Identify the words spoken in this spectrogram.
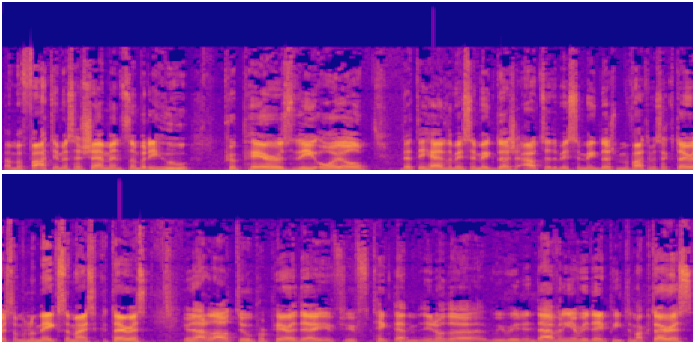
A mafatim es Hashem, and somebody who prepares the oil that they had in the base of mikdash out to the base of mikdash. Mafatim hakteris, someone who makes a keteris. You're not allowed to prepare the if you take that you know the we read in davening every day pita makteris.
